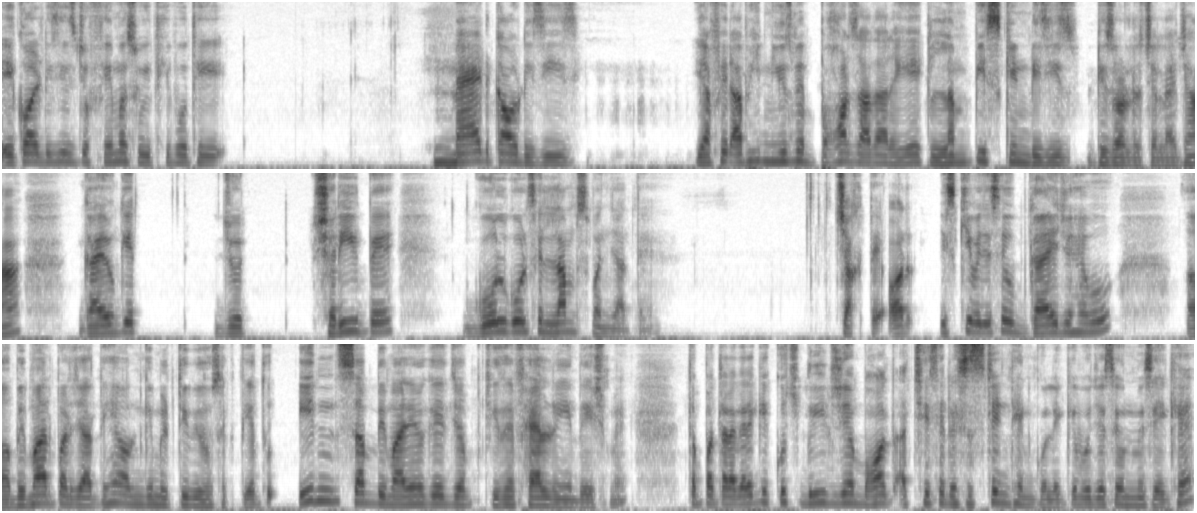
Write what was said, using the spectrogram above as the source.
एक और डिज़ीज़ जो फ़ेमस हुई थी वो थी मैड काउ डिज़ीज़ या फिर अभी न्यूज़ में बहुत ज़्यादा रही है, एक लंपी स्किन डिज़ीज़ डिजॉर्डर चला है, जहाँ गायों के जो शरीर पे गोल गोल से लम्ब्स बन जाते हैं, चखते और इसकी वजह से गाय जो है वो बीमार पड़ जाती हैं और उनकी मृत्यु भी हो सकती है। तो इन सब बीमारियों के जब चीज़ें फैल रही हैं देश में, तब पता लग रहा है कि कुछ ब्रीड जो है बहुत अच्छे से रेसिस्टेंट हैं इनको लेके। वो जैसे उनमें से एक है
